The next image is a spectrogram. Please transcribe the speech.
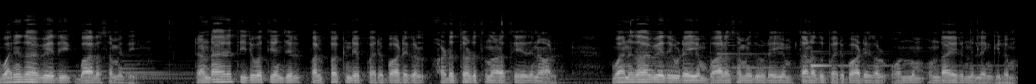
വനിതാവേദി ബാലസമിതി. രണ്ടായിരത്തി ഇരുപത്തിയഞ്ചിൽ പൽപ്പക്കിന്റെ പരിപാടികൾ അടുത്തടുത്ത് നടത്തിയതിനാൽ വനിതാവേദിയുടെയും ബാലസമിതിയുടെയും തനത് പരിപാടികൾ ഒന്നും ഉണ്ടായിരുന്നില്ലെങ്കിലും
